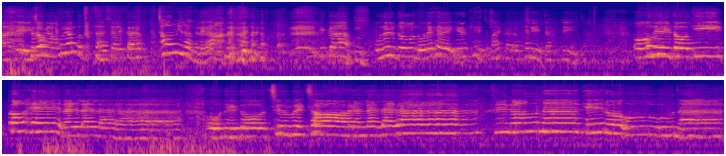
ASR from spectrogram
아, 네, 이 처음, 그러면 후렴부터 다시 할까요? 처음이라 그래요? 그러니까 오늘도 노래 이렇게 좀 할까요? 시작, 시작. 오늘도 기뻐해 랄랄라 오늘도 춤을 춰 랄랄라 즐거우나 괴로우나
